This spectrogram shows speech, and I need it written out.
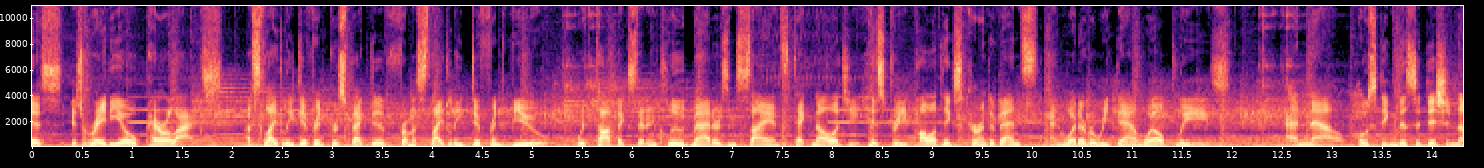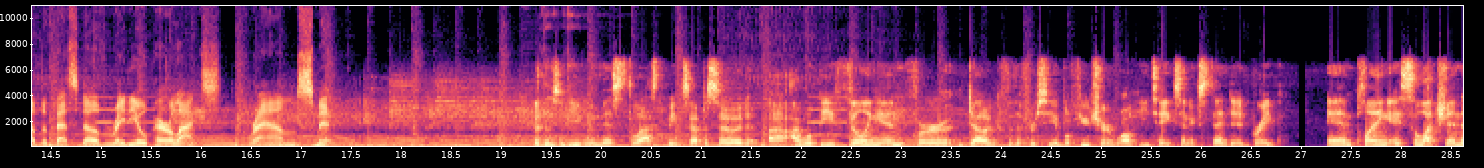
This is Radio Parallax, a slightly different perspective from a slightly different view, with topics that include matters in science, technology, history, politics, current events, and whatever we damn well please. And now, hosting this edition of the Best of Radio Parallax, Graham Smith. For those of you who missed last week's episode, uh, I will be filling in for Doug for the foreseeable future while he takes an extended break and playing a selection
